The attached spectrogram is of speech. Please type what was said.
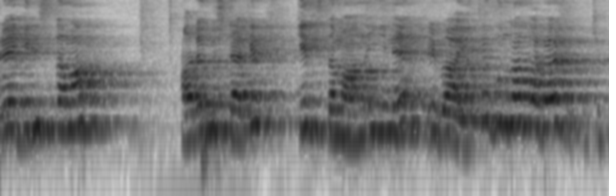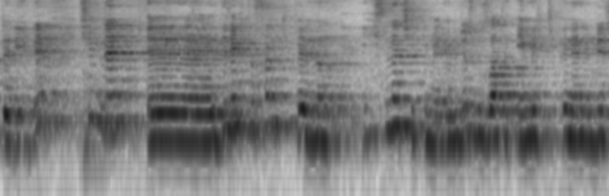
R geniş zaman aramış derken geniş zamanı yine rivayette. Bunlar haber kipleriydi. Şimdi e, dilek tasarım kiplerinden ikisine çekimleniyor. Biliyorsunuz zaten emir kipinin bir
